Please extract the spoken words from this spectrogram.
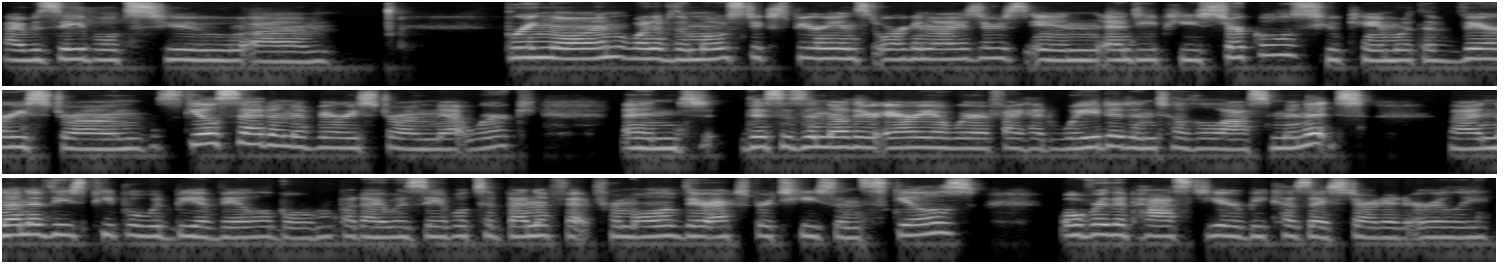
I was able to um, bring on one of the most experienced organizers in NDP circles who came with a very strong skill set and a very strong network. And this is another area where if I had waited until the last minute, uh, none of these people would be available, but I was able to benefit from all of their expertise and skills over the past year because I started early.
